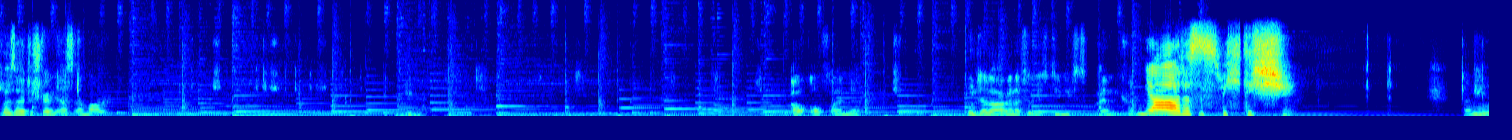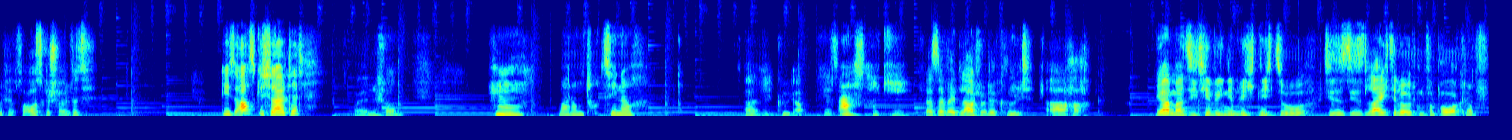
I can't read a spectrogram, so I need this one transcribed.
beiseite stellen erst einmal. Auch auf eine Unterlage natürlich, die nicht brennen kann. Ja, das ist wichtig. Nur, ich habe es ausgeschaltet. Die ist ausgeschaltet. Weil schon. Hm. Warum tut sie noch? Ah, die kühlt ab. Ist Ach, okay. Das ist der Ventilator, der kühlt. Aha. Ja, man sieht hier wegen dem Licht nicht so dieses, dieses leichte Leuchten vom Powerknopf.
